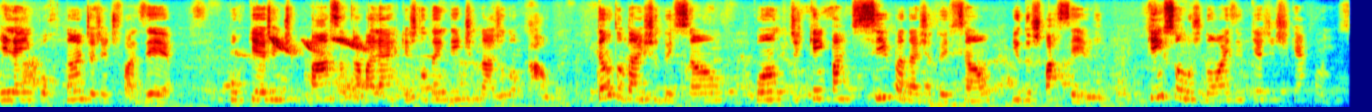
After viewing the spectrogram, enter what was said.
ele é importante a gente fazer porque a gente passa a trabalhar a questão da identidade local, tanto da instituição quanto de quem participa da instituição e dos parceiros. Quem somos nós e o que a gente quer com isso.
